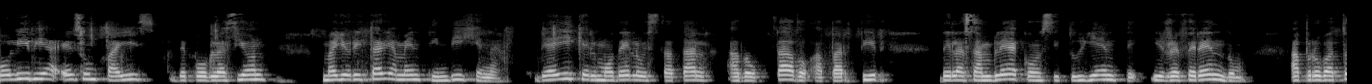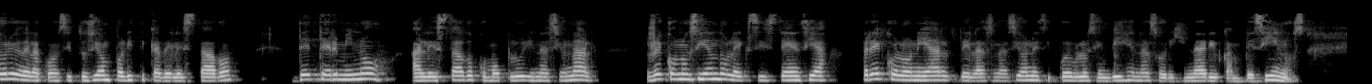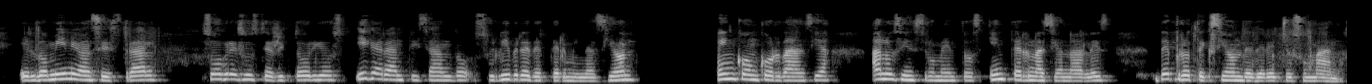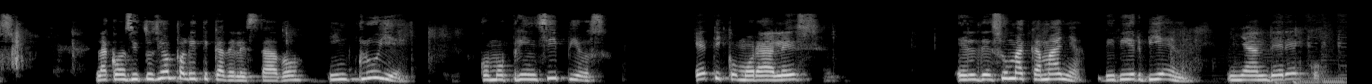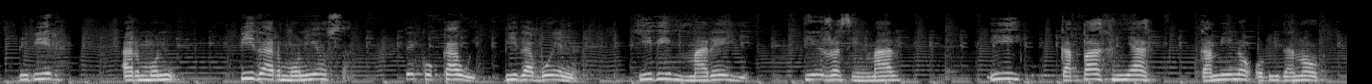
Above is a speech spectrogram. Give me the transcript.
Bolivia es un país de población mayoritariamente indígena, de ahí que el modelo estatal adoptado a partir de la Asamblea Constituyente y referéndum aprobatorio de la Constitución Política del Estado determinó al Estado como plurinacional, reconociendo la existencia precolonial de las naciones y pueblos indígenas originarios campesinos, el dominio ancestral sobre sus territorios y garantizando su libre determinación en concordancia a los instrumentos internacionales de protección de derechos humanos. La Constitución Política del Estado incluye como principios ético-morales el de suma camaña, vivir bien, ñandereco, vivir vida armoniosa, tecocawi, vida buena, ibi mareye, tierra sin mal, y capajña, camino o vida noble.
